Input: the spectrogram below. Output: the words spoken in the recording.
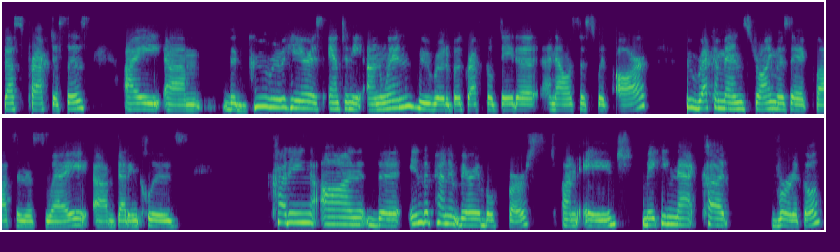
best practices. I um, the guru here is Anthony Unwin, who wrote a book, Graphical Data Analysis with R, who recommends drawing mosaic plots in this way. Um, that includes cutting on the independent variable first on age, making that cut vertical,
